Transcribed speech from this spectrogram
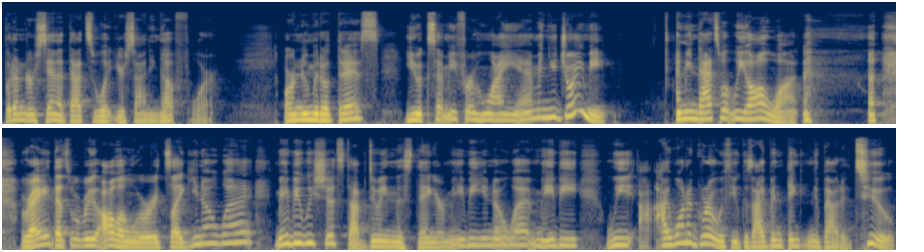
but understand that that's what you're signing up for. Or numero tres, you accept me for who I am and you join me. I mean, that's what we all want. right? That's what we all want, where it's like, you know what? Maybe we should stop doing this thing. Or maybe, you know what? Maybe we, I, I want to grow with you because I've been thinking about it too.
